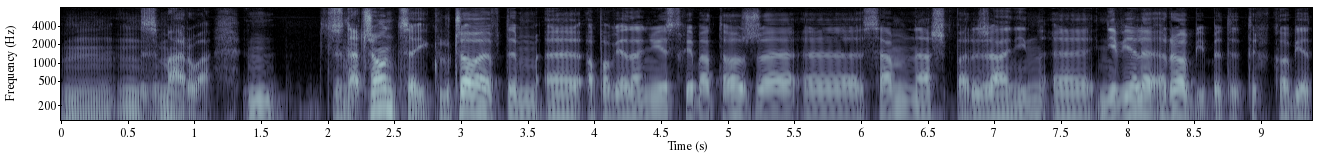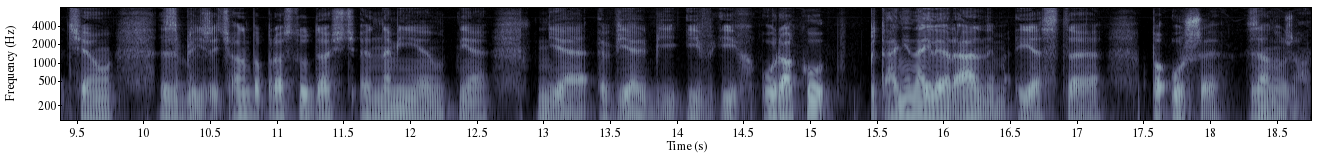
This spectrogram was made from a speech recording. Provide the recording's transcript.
mm, zmarła znaczące i kluczowe w tym e, opowiadaniu jest chyba to, że e, sam nasz Paryżanin e, niewiele robi, by tych kobiet się zbliżyć. On po prostu dość namiętnie je wielbi i w ich uroku pytanie, na ile realnym jest e, po uszy zanurzony.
